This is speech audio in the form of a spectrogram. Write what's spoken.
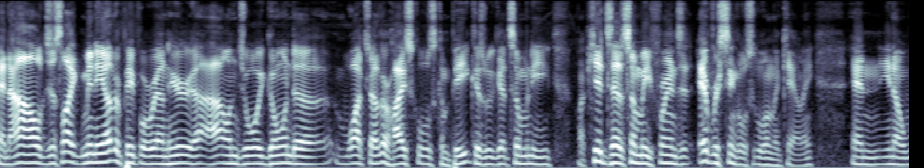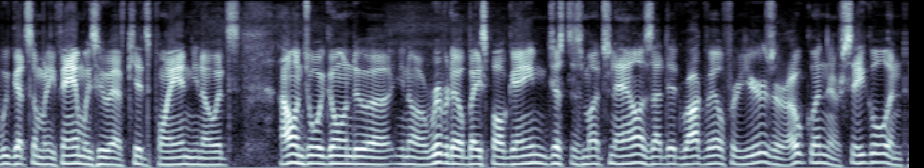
and I'll just like many other people around here, I'll enjoy going to watch other high schools compete because we got so many. My kids have so many friends at every single school in the county, and you know we've got so many families who have kids playing. You know, it's I'll enjoy going to a you know a Riverdale baseball game just as much now as I did Rockvale for years, or Oakland, or Siegel, and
